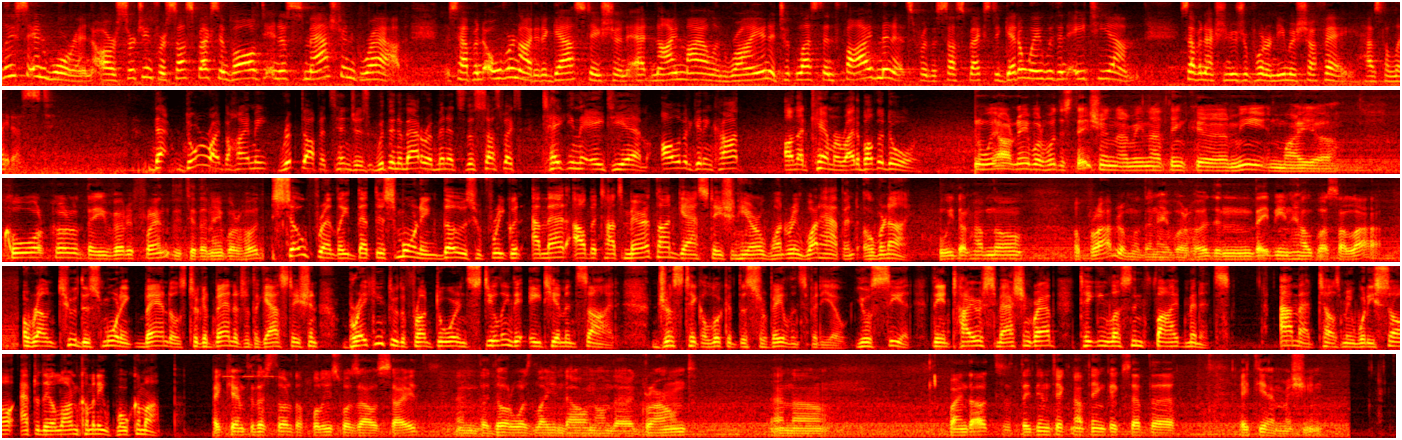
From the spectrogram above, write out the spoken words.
Police in Warren are searching for suspects involved in a smash and grab. This happened overnight at a gas station at Nine Mile and Ryan. It took less than five minutes for the suspects to get away with an ATM. 7 Action News reporter Nima Shafei has the latest. That door right behind me ripped off its hinges within a matter of minutes. The suspects taking the ATM, all of it getting caught on that camera right above the door. We are neighborhood station. I mean, I think uh, me and my uh, co-worker, they very friendly to the neighborhood. So friendly that this morning, those who frequent Ahmed Al-Battat's Marathon gas station here are wondering what happened overnight. We don't have no a problem with the neighborhood, and they've been help us a lot. Around 2 this morning, vandals took advantage of the gas station, breaking through the front door and stealing the ATM inside. Just take a look at this surveillance video. You'll see it. The entire smash and grab taking less than five minutes. Ahmed tells me what he saw after the alarm company woke him up. I came to the store, the police was outside, and the door was lying down on the ground. And uh, find out they didn't take nothing except the ATM machine.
